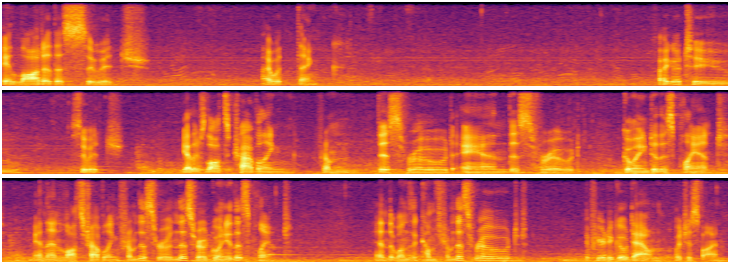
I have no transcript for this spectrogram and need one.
a lot of the sewage, I would think. If I go to sewage, yeah, there's lots traveling from this road and this road going to this plant, and then lots traveling from this road and this road going to this plant. And the ones that comes from this road appear to go down, which is fine.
